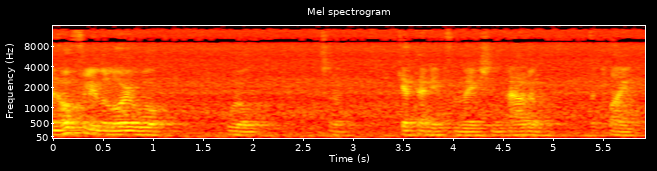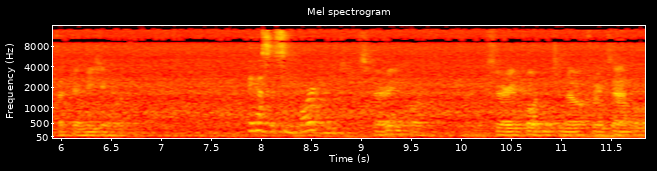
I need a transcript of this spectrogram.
And hopefully the lawyer will, will sort of get that information out of the client that they're meeting with. Because it's important. It's very important. It's very important to know, for example,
